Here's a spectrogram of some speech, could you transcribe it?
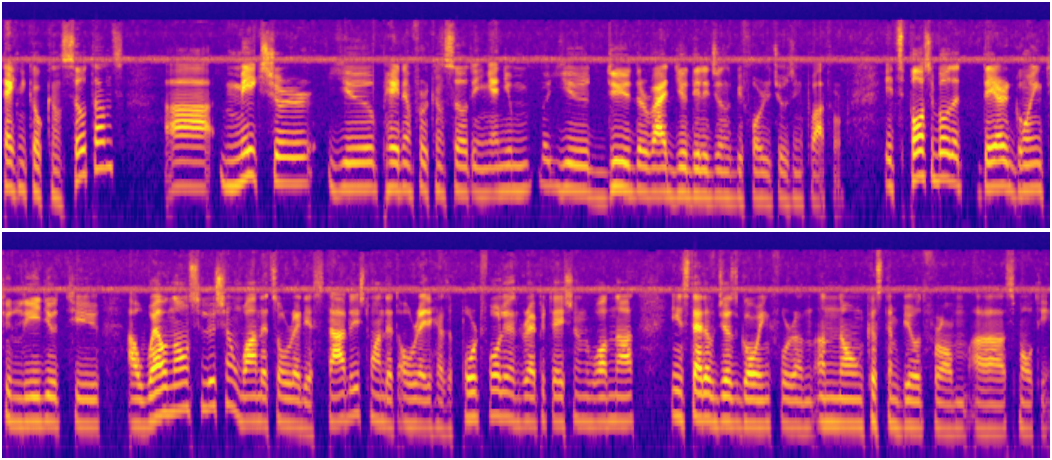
technical consultants uh, make sure you pay them for consulting and you you do the right due diligence before you choosing platform. It's possible that they're going to lead you to a well-known solution, one that's already established, one that already has a portfolio and reputation and whatnot, instead of just going for an unknown custom build from a small team.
